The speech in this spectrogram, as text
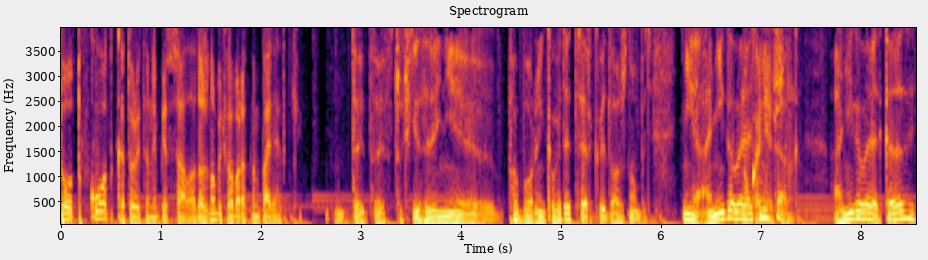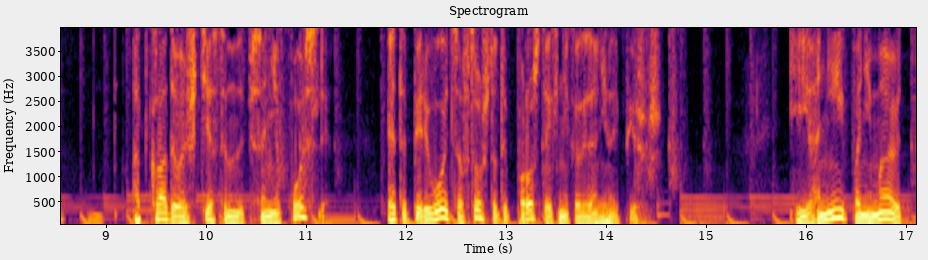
тот код, который ты написал, а должно быть в обратном порядке. Это, это с точки зрения поборников этой церкви должно быть. Не, они говорят ну, не так. Они говорят, когда ты откладываешь тесты на написание после, это переводится в то, что ты просто их никогда не напишешь. И они понимают,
